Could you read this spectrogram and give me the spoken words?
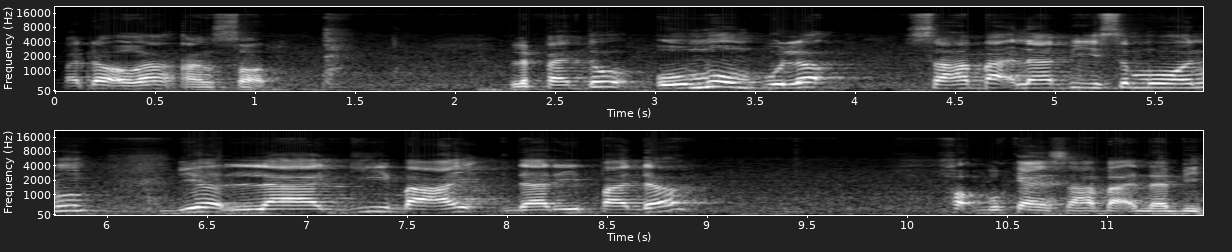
pada orang Ansar. Lepas tu umum pula sahabat Nabi semua ni dia lagi baik daripada hak bukan sahabat Nabi.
